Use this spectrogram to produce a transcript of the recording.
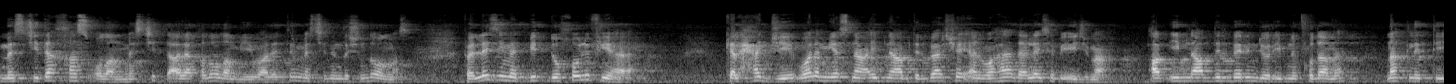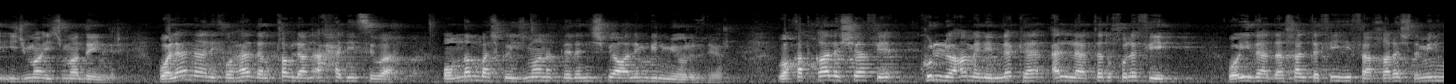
mescide has olan, mescitle alakalı olan bir ibadettir. Mescidin dışında olmaz. فَلَزِمَتْ بِالدُّخُولُ فِيهَا كالحج ولم يصنع ابن عبد البر شيئا وهذا ليس بإجماع İbn Abdülber'in diyor İbn Kudame naklettiği icma icma değildir. ولا نعرف هذا القول عن أحد سواه Ondan başka icma nakleden hiçbir alim bilmiyoruz diyor. وقد قال الشافعي كل عمل لك ألا تدخل فيه وإذا دخلت فيه فخرجت منه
